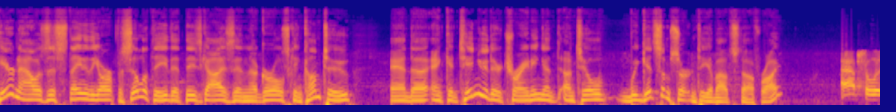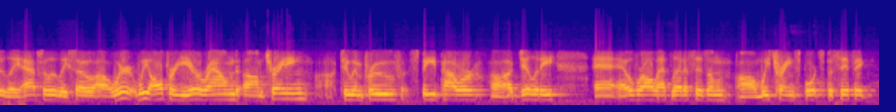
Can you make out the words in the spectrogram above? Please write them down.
here now is this state of the art facility that these guys and uh, girls can come to and uh, and continue their training and, until we get some certainty about stuff, right? Absolutely, absolutely. So uh, we're we offer year-round um, training uh, to improve speed, power, uh, agility, and, and overall athleticism. Um, we train sport-specific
